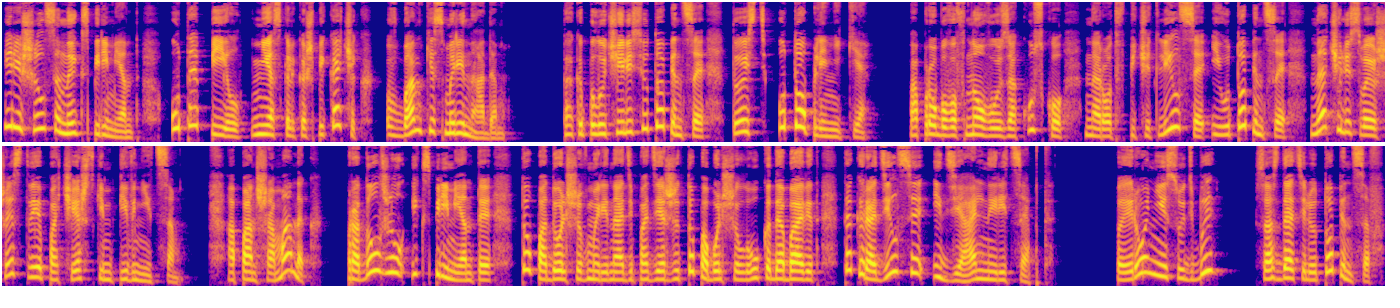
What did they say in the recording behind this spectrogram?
и решился на эксперимент. Утопил несколько шпикачек в банке с маринадом. Так и получились утопинцы, то есть утопленники. Попробовав новую закуску, народ впечатлился, и утопинцы начали свое шествие по чешским пивницам. А пан Шаманок продолжил эксперименты. То подольше в маринаде подержит, то побольше лука добавит. Так и родился идеальный рецепт. По иронии судьбы, создатель утопинцев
